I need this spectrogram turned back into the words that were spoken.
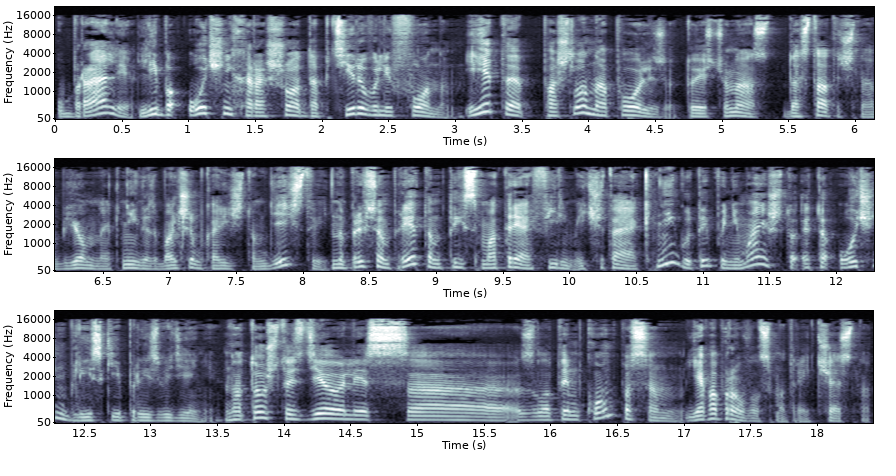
убрали, либо очень хорошо адаптировали фоном. И это пошло на пользу. То есть у нас достаточно объемная книга с большим количеством действий, но при всем при этом ты, смотря фильм и читая книгу, ты понимаешь, что это очень близкие произведения. Но то, что сделали с э, Золотым компасом, я попробовал смотреть, честно.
